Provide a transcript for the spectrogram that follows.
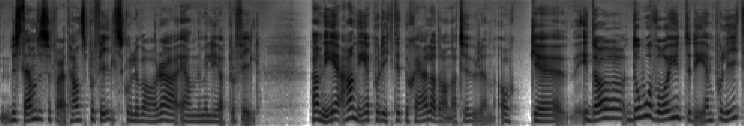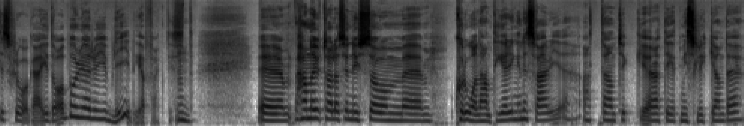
bestämde sig för att hans profil skulle vara en miljöprofil. Han är, han är på riktigt besjälad av naturen. Och eh, idag, då var ju inte det en politisk fråga. Idag börjar det ju bli det faktiskt. Eh, han har uttalat sig nyss om eh, coronahanteringen i Sverige. Att han tycker att det är ett misslyckande.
